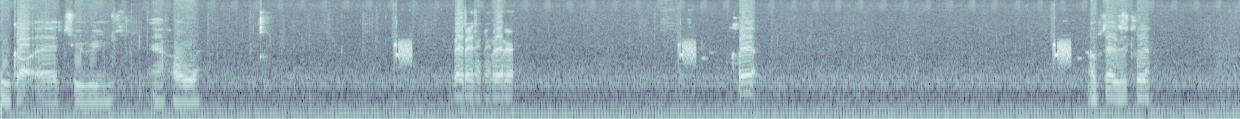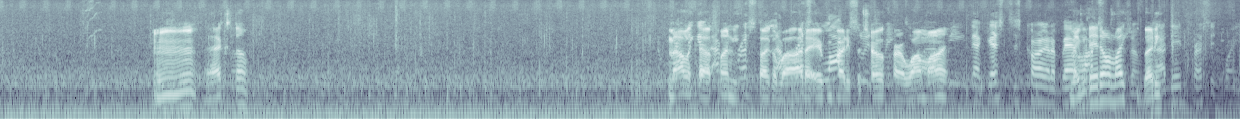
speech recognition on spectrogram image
We've got uh, two rooms and a hallway. Basement clear. Clear. Upstairs is clear. Mm-hmm. Ask them. Malachi I'm funny. pressing- Talk about out of pressing everybody patrol car. Why I mine? I guess this car got a bad Maybe they don't like you, buddy. I did press it twice.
